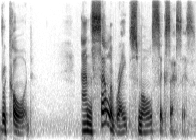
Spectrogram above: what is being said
record, and celebrate small successes.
